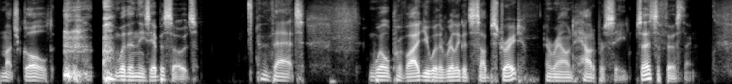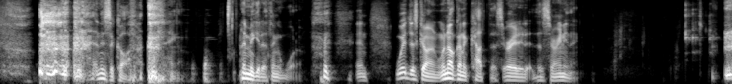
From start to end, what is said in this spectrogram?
much gold within these episodes that will provide you with a really good substrate around how to proceed. So that's the first thing. and there's a cough. Hang on. Let me get a thing of water. and we're just going, we're not going to cut this or edit this or anything.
